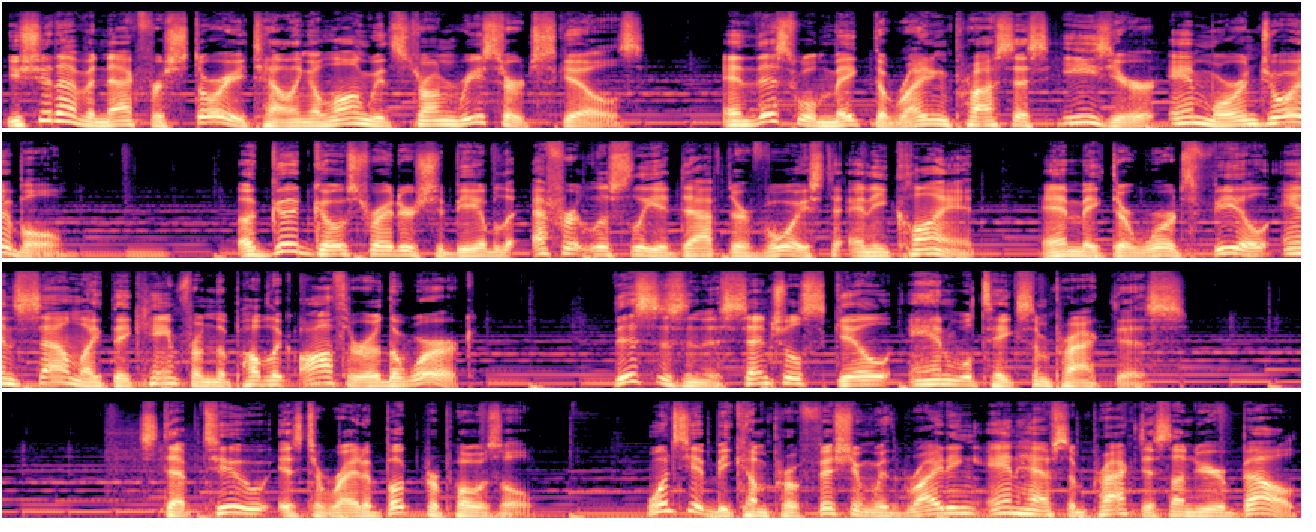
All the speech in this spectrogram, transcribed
you should have a knack for storytelling along with strong research skills, and this will make the writing process easier and more enjoyable. A good ghostwriter should be able to effortlessly adapt their voice to any client and make their words feel and sound like they came from the public author of the work. This is an essential skill and will take some practice. Step 2 is to write a book proposal. Once you have become proficient with writing and have some practice under your belt,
